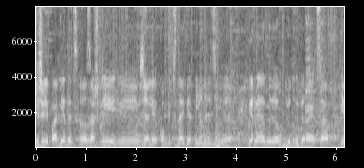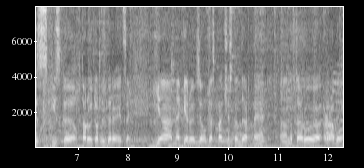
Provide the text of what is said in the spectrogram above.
Решили пообедать, э, зашли и взяли комплексный обед, меню на льди. Первое блюдо выбирается из списка, второе тоже выбирается. Я на первое взял гаспачо стандартное, а на второе рабо,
